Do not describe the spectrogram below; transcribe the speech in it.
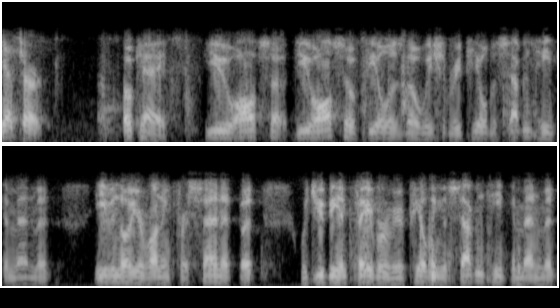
Yes, sir. Okay. You also do you also feel as though we should repeal the 17th Amendment, even though you're running for Senate, but would you be in favor of repealing the 17th Amendment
